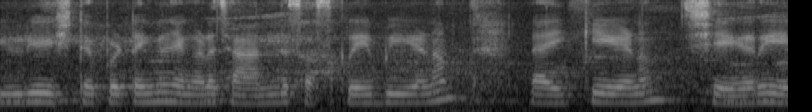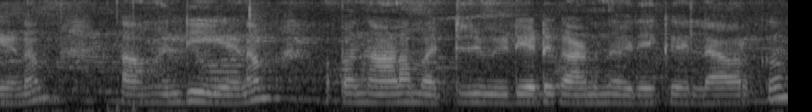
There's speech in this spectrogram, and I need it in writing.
വീഡിയോ ഇഷ്ടപ്പെട്ടെങ്കിൽ ഞങ്ങളുടെ ചാനൽ സബ്സ്ക്രൈബ് ചെയ്യണം ലൈക്ക് ചെയ്യണം ഷെയർ ചെയ്യണം കമന്റ് ചെയ്യണം. അപ്പം നാളെ മറ്റൊരു വീഡിയോ ആയിട്ട് കാണുന്നവരേക്കും എല്ലാവർക്കും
